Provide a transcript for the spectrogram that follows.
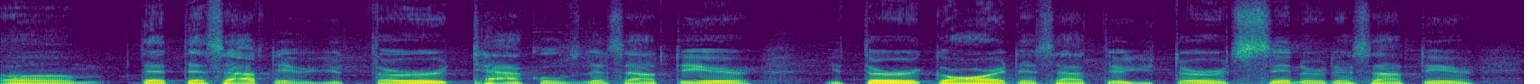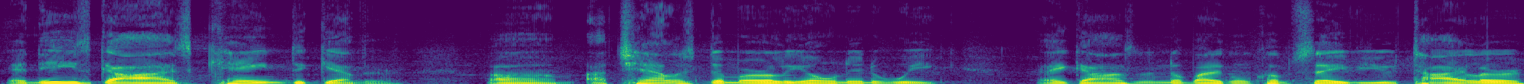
um, that that's out there. Your third tackles that's out there, your third guard that's out there, your third center that's out there, and these guys came together. Um, I challenged them early on in the week. Hey guys, nobody gonna come save you. Tyler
